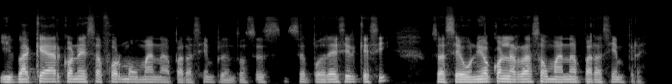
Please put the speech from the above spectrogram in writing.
Y va a quedar con esa forma humana para siempre. Entonces, se podría decir que sí. O sea, se unió con la raza humana para siempre.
